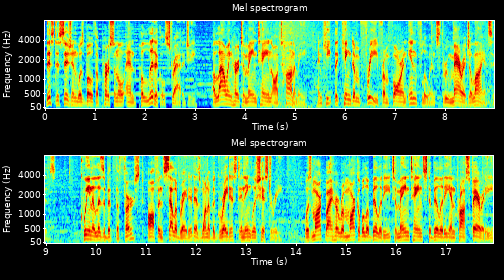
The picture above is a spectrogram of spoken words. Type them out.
This decision was both a personal and political strategy, allowing her to maintain autonomy and keep the kingdom free from foreign influence through marriage alliances. Queen Elizabeth I, often celebrated as one of the greatest in English history, was marked by her remarkable ability to maintain stability and prosperity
